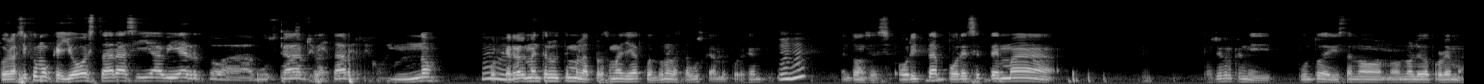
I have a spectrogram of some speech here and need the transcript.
Pero así como que yo estar así abierto a buscar, tratar, no. Porque realmente al último la persona llega cuando uno la está buscando, por ejemplo. Entonces, ahorita por ese tema, pues yo creo que en mi punto de vista no, no, no le veo problema.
